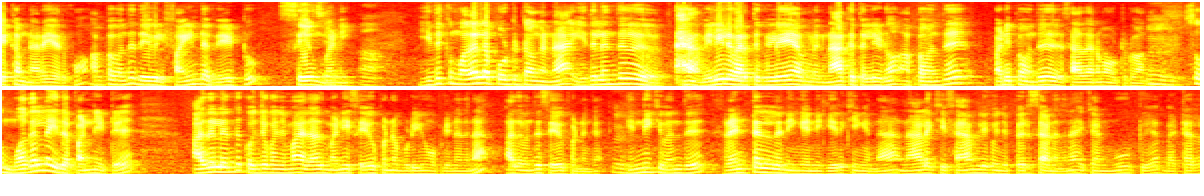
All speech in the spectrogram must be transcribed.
ஏக்கம் நிறைய இருக்கும். அப்போ வந்து they will find a way to save money இதுக்கு முதல்ல போட்டுட்டாங்கன்னா இதுலேருந்து வெளியில் வரத்துக்குள்ளேயே அவங்களுக்கு நாக்கு தள்ளிடும். அப்போ வந்து படிப்பை வந்து சாதாரணமாக விட்டுடுவாங்க. ஸோ முதல்ல இதை பண்ணிவிட்டு அதுலேருந்து கொஞ்சம் கொஞ்சமாக ஏதாவது மணி சேவ் பண்ண முடியும் அப்படின்னதுன்னா அது வந்து சேவ் பண்ணுங்க. இன்னைக்கு வந்து ரெண்டலில் நீங்கள் இன்னைக்கு இருக்கீங்கன்னா நாளைக்கு ஃபேமிலி கொஞ்சம் பெருசானதுன்னா you can move to a better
